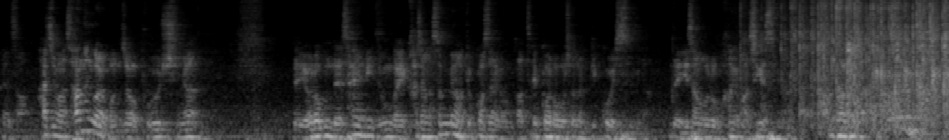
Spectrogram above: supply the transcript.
그래서 하지만 사는 걸 먼저 보여주시면 네, 여러분들의 삶이 누군가의 가장 선명한 교과서가 될 거라고 저는 믿고 있습니다. 네, 이상으로 강의 마치겠습니다. 감사합니다.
